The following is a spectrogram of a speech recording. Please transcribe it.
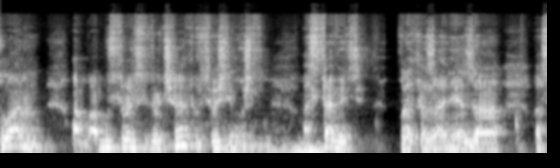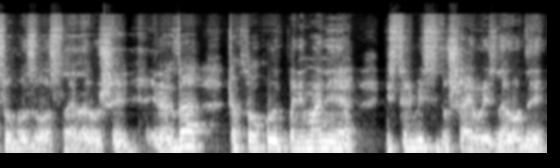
план об, об устройстве этого человека Всевышний может оставить наказание за особо злостное нарушение. Иногда так толкуют понимание «истребится душа его из народа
